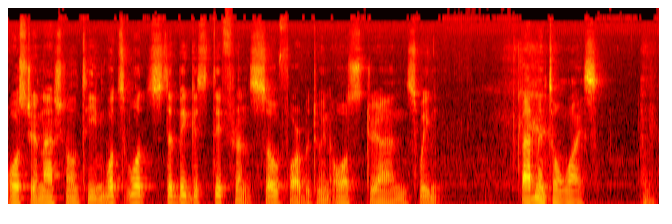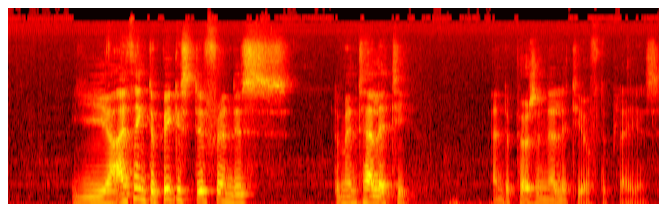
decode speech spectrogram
Austrian national team. What's what's the biggest difference so far between Austria and Sweden, badminton wise? Yeah, I think the biggest difference is the mentality and the personality of the players.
